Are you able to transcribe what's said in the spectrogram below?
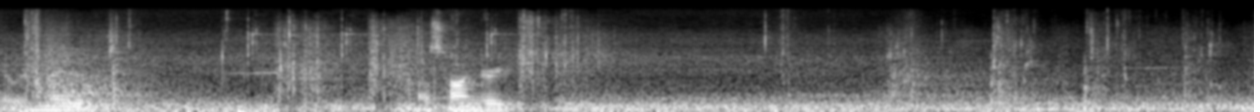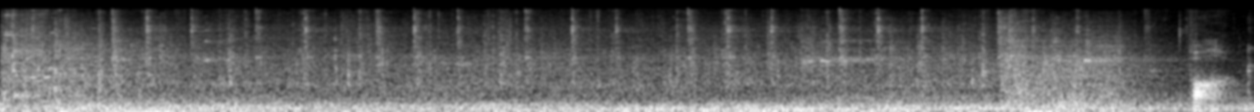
It was moved. I was hungry. Fuck.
